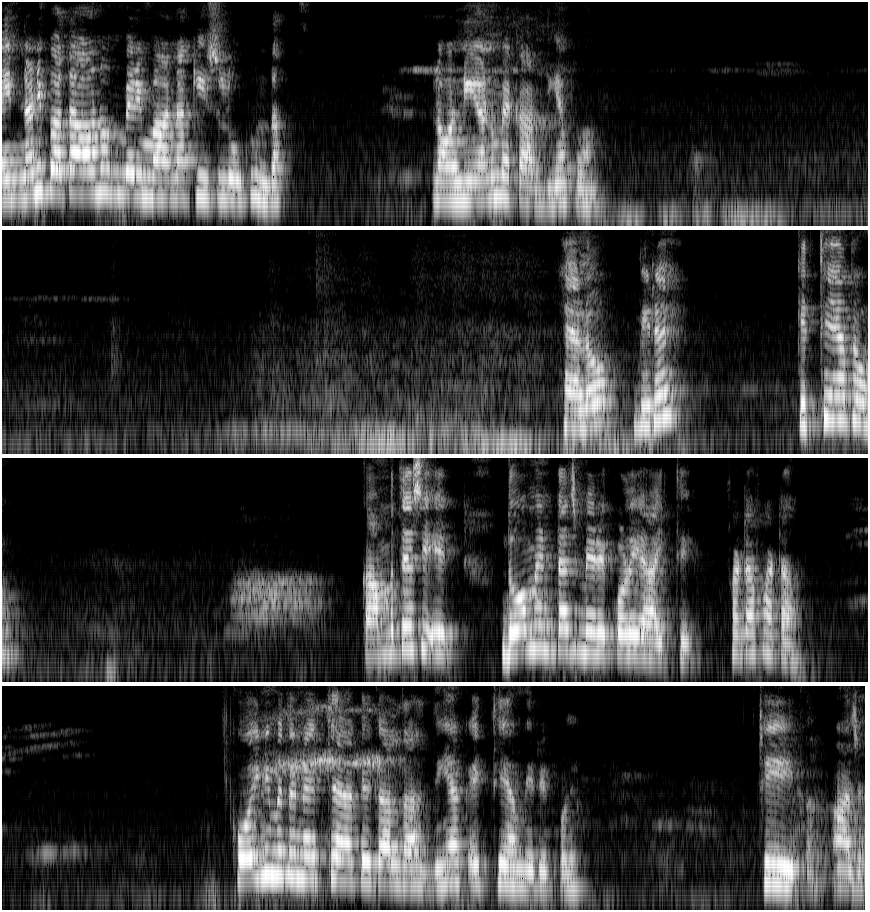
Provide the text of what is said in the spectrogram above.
ਇੰਨਾ ਨਹੀਂ ਪਤਾ ਉਹਨੂੰ ਮੇਰੀ ਮਾਂ ਨਾਲ ਕੀ ਸਲੂਕ ਹੁੰਦਾ। ਲਾਉਣੀ ਆ ਉਹਨੂੰ, ਮੈਂ ਕਰਦੀ ਆ ਫੋਨ। ਹੈਲੋ, ਵੀਰੇ, ਕਿੱਥੇ ਆ ਤੂੰ? ਕੰਮ ਤੇ ਸੀ 2 ਮਿੰਟਾਂ 'ਚ ਮੇਰੇ ਕੋਲੇ ਆ ਇੱਥੇ, ਫਟਾਫਟ ਆ। ਕੋਈ ਨਹੀਂ, ਮੈਂ ਤੈਨੂੰ ਇੱਥੇ ਆ ਕੇ ਗੱਲ ਦੱਸਦੀ ਆ, ਇੱਥੇ ਆ ਮੇਰੇ ਕੋਲੇ। ਠੀਕ ਆ ਆ ਜਾ।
